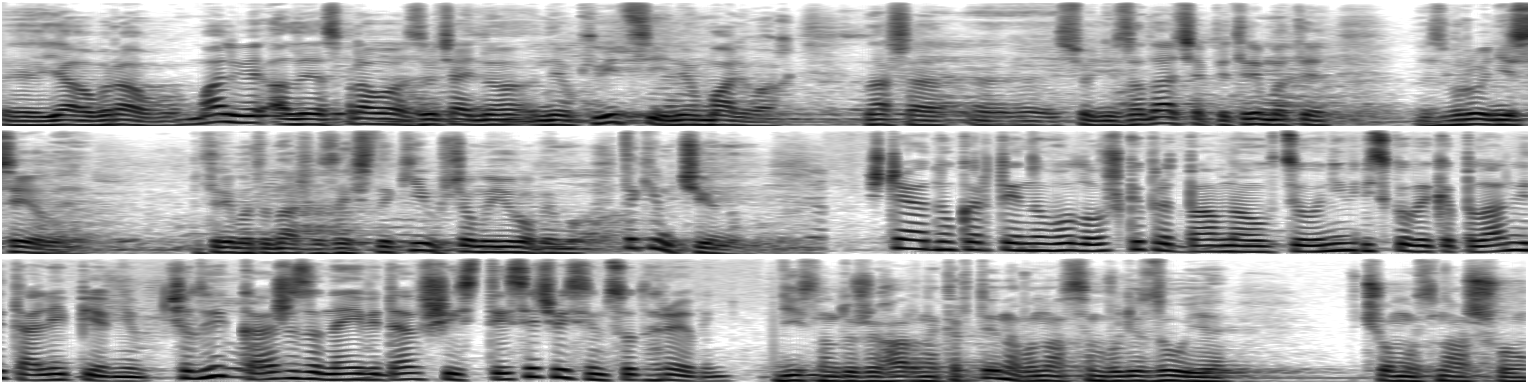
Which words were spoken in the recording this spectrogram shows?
е, я обрав мальві, але справа, звичайно, не в квітці і не в мальвах. Наша е, сьогодні задача підтримати збройні сили, підтримати наших захисників, що ми і робимо таким чином. Ще одну картину Волошки придбав на аукціоні військовий капелан Віталій Пєвнів. Чоловік каже, за неї віддав 6 тисяч 800 гривень. Дійсно дуже гарна картина. Вона символізує чомусь нашу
